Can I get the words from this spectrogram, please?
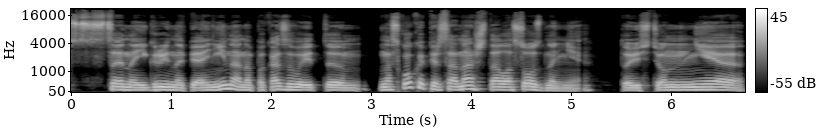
сцена игры на пианино, она показывает, эм, насколько персонаж стал осознаннее. То есть он не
